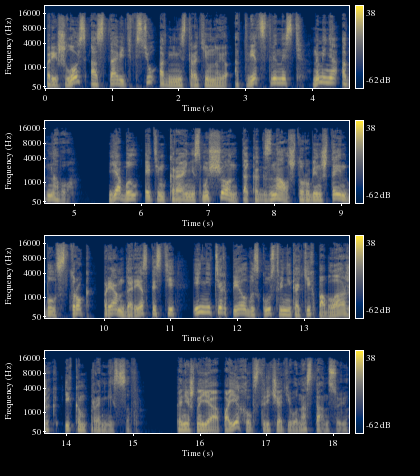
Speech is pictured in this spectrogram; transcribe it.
Пришлось оставить всю административную ответственность на меня одного. Я был этим крайне смущен, так как знал, что Рубинштейн был строг прям до резкости и не терпел в искусстве никаких поблажек и компромиссов. Конечно, я поехал встречать его на станцию,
